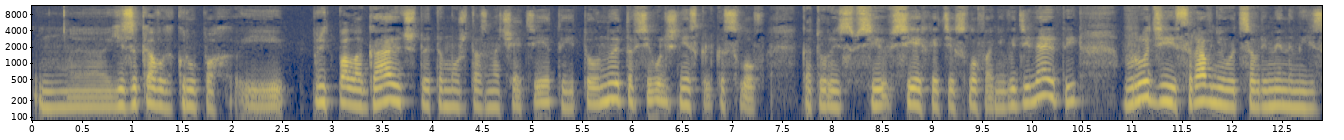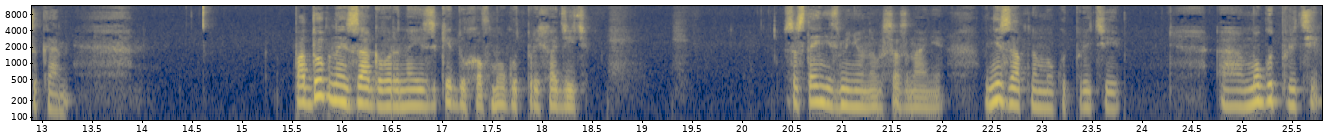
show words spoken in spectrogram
языковых группах и предполагают, что это может означать и это, и то. Но это всего лишь несколько слов, которые из все, всех этих слов они выделяют и вроде сравнивают с современными языками. Подобные заговоры на языке духов могут приходить в состоянии измененного сознания, внезапно могут прийти, э, могут прийти,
